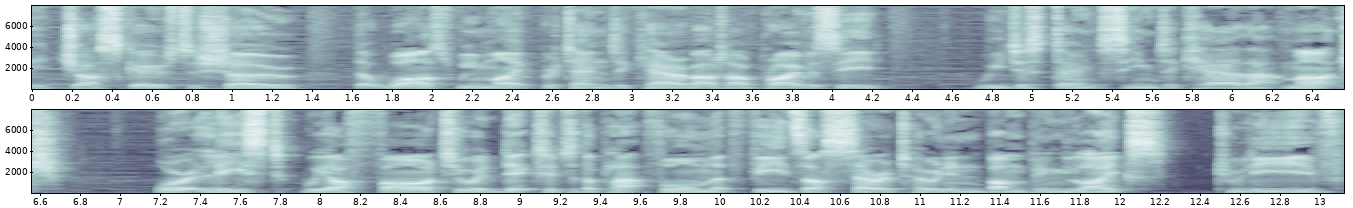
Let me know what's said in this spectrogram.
it just goes to show that whilst we might pretend to care about our privacy, we just don't seem to care that much. Or at least we are far too addicted to the platform that feeds us serotonin bumping likes to leave.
